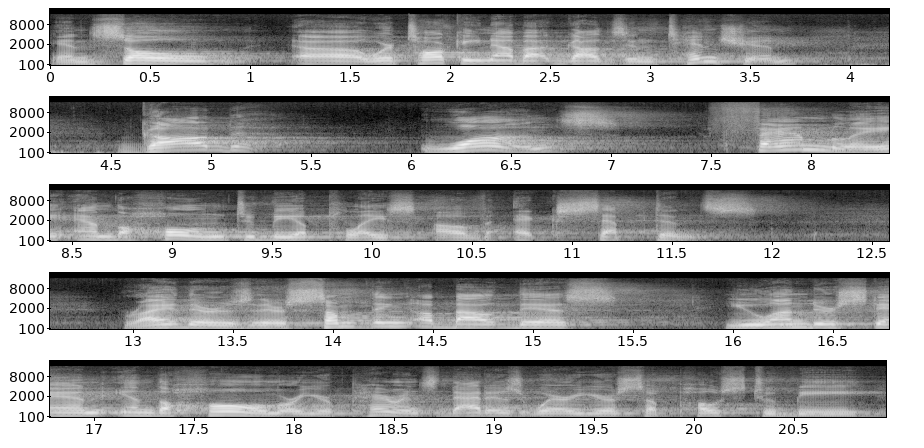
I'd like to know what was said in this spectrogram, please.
And so uh, we're talking now about God's intention. God wants family and the home to be a place of acceptance, right? There's, there's something about this. You understand in the home or your parents, that is where you're supposed to be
